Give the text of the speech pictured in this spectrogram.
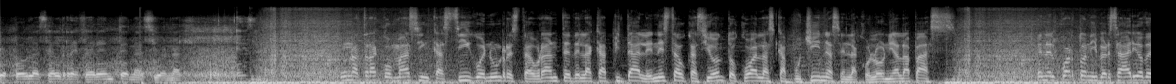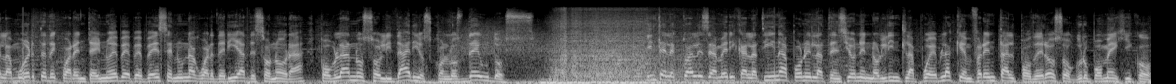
que Puebla sea el referente nacional. Un atraco más sin castigo en un restaurante de la capital. En esta ocasión tocó a las capuchinas en la colonia La Paz. En el cuarto aniversario de la muerte de 49 bebés en una guardería de Sonora, poblanos solidarios con los deudos. Intelectuales de América Latina ponen la atención en Olintla, Puebla, que enfrenta al poderoso Grupo México.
